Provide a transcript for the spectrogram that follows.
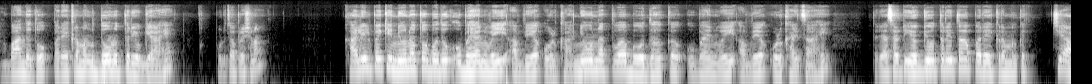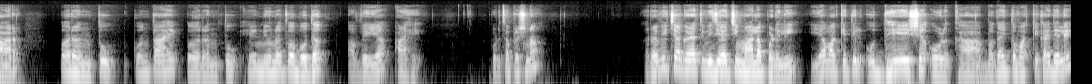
बांधतो. पर्याय क्रमांक दोन उत्तर योग्य आहे. पुढचा प्रश्न खालीलपैकी न्यूनत्व बोधक उभयान्वयी अव्यय ओळखा. न्यूनत्व बोधक उभयान्वयी अव्यय ओळखायचा आहे. तर यासाठी योग्य उत्तर येतं पर्याय क्रमांक चार परंतु कोणता आहे? परंतु हे न्यूनत्व बोधक अव्यय आहे. पुढचा प्रश्न रवीच्या गळ्यात विजयाची माला पडली. या वाक्यातील उद्देश ओळखा. बघा इथं वाक्य काय दिले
